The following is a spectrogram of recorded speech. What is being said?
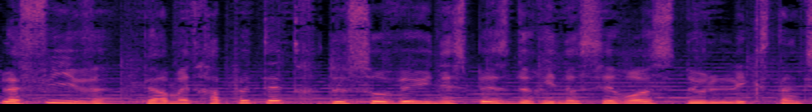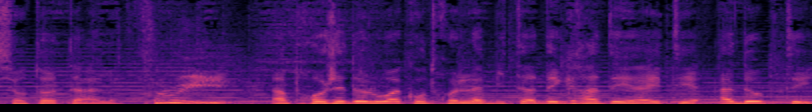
La FIV permettra peut-être de sauver une espèce de rhinocéros de l'extinction totale. Un projet de loi contre l'habitat dégradé a été adopté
